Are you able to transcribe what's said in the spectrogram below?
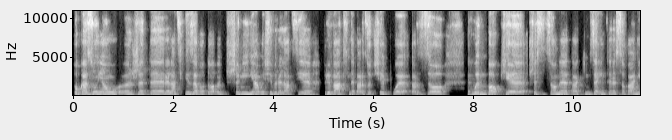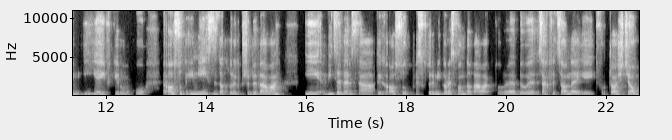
pokazują, y, że te relacje zawodowe przemieniały się w relacje prywatne, bardzo ciepłe, bardzo głębokie, przesycone takim zainteresowaniem i jej w kierunku osób i miejsc, do których przybywała i vice versa tych osób, z którymi korespondowała, które były zachwycone jej twórczością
